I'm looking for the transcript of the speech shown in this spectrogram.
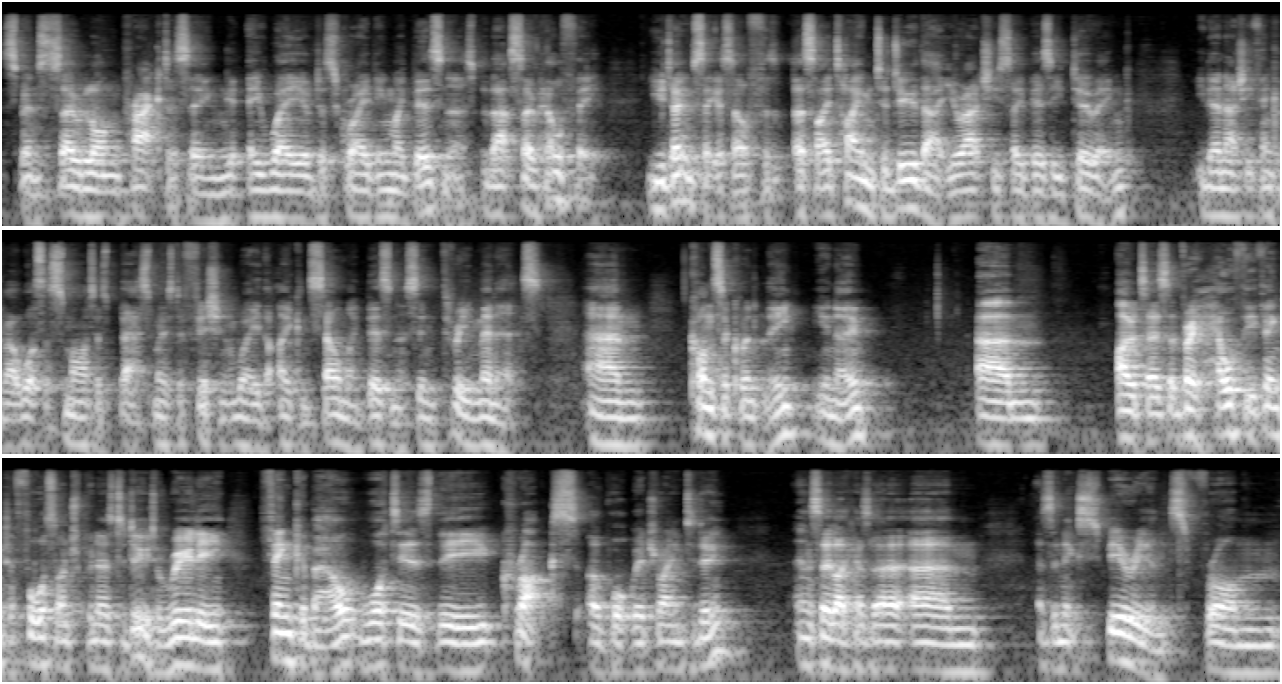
spent so long practicing a way of describing my business, but that's so healthy. You don't set yourself aside time to do that. You're actually so busy doing. You don't actually think about what's the smartest, best, most efficient way that I can sell my business in three minutes. Um, consequently, you know, um, I would say it's a very healthy thing to force entrepreneurs to do to really think about what is the crux of what we're trying to do. And so, like as a um, as an experience from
